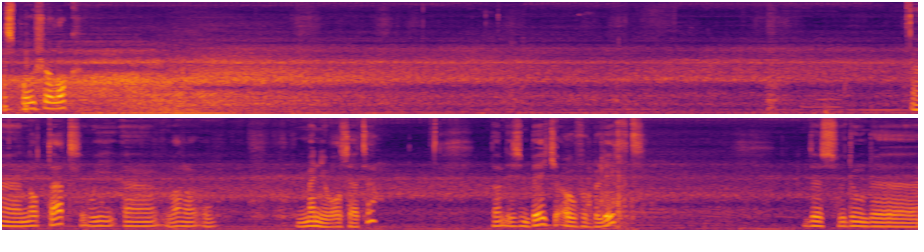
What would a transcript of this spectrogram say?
Exposure lock. Uh, not that. We uh, op manual zetten. Dan is een beetje overbelicht. Dus we doen de...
